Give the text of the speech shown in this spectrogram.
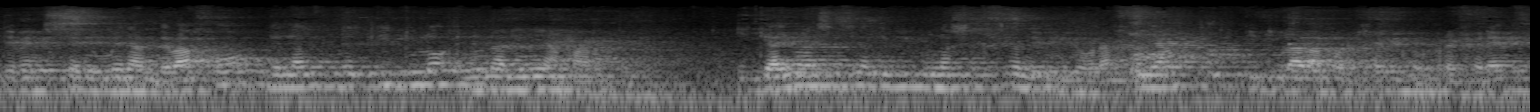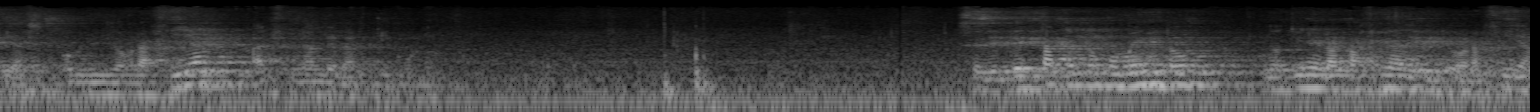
deben se enumeran debajo del, título en una línea aparte y que haya una sección, de, bibliografía titulada, por ejemplo, Referencias o Bibliografía al final del artículo. Se detecta que el documento no tiene la página de bibliografía,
